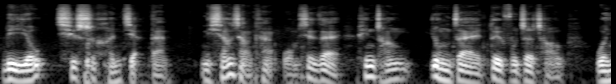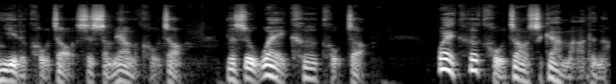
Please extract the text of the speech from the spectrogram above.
理由其实很简单，你想想看，我们现在平常用在对付这场瘟疫的口罩是什么样的口罩？那是外科口罩。外科口罩是干嘛的呢？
